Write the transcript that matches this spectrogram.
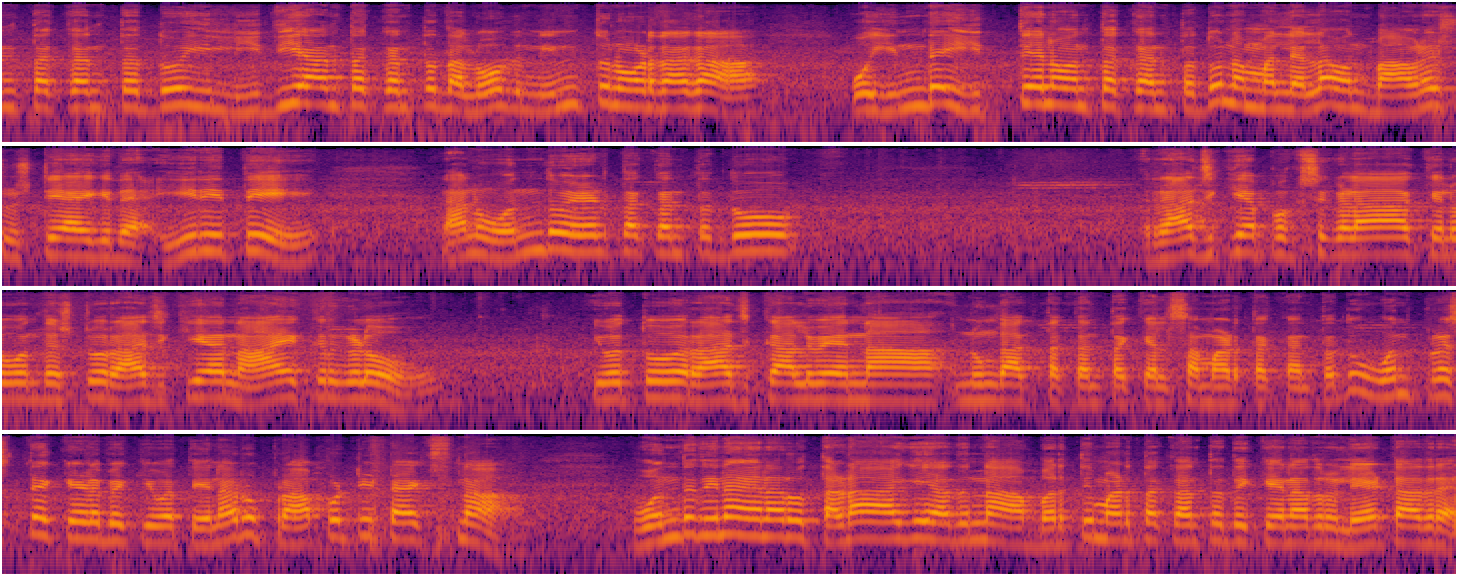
ಅಂತಕ್ಕಂಥದ್ದು ಇಲ್ಲಿ ಇದೆಯಾ ಅಂತಕ್ಕಂಥದ್ದು ಅಲ್ಲಿ ಹೋಗಿ ನಿಂತು ನೋಡಿದಾಗ ಓ, ಹಿಂದೆ ಇತ್ತೇನೋ ಅಂತಕ್ಕಂಥದ್ದು ನಮ್ಮಲ್ಲೆಲ್ಲ ಒಂದು ಭಾವನೆ ಸೃಷ್ಟಿಯಾಗಿದೆ. ಈ ರೀತಿ ನಾನು ಒಂದು ಹೇಳ್ತಕ್ಕಂಥದ್ದು, ರಾಜಕೀಯ ಪಕ್ಷಗಳ ಕೆಲವೊಂದಷ್ಟು ರಾಜಕೀಯ ನಾಯಕರುಗಳು ಇವತ್ತು ರಾಜಕಾಲುವೆಯನ್ನು ನುಂಗಾಕ್ತಕ್ಕಂಥ ಕೆಲಸ ಮಾಡ್ತಕ್ಕಂಥದ್ದು. ಒಂದು ಪ್ರಶ್ನೆ ಕೇಳಬೇಕು ಇವತ್ತು, ಏನಾದರೂ ಪ್ರಾಪರ್ಟಿ ಟ್ಯಾಕ್ಸ್ನ ಒಂದು ದಿನ ಏನಾದ್ರು ತಡ ಆಗಿ ಅದನ್ನು ಭರ್ತಿ ಮಾಡ್ತಕ್ಕಂಥದ್ದಕ್ಕೆ ಏನಾದರೂ ಲೇಟ್ ಆದರೆ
